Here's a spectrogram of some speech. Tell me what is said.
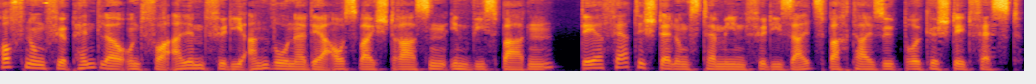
Hoffnung für Pendler und vor allem für die Anwohner der Ausweichstraßen in Wiesbaden, der Fertigstellungstermin für die Salzbachtal-Südbrücke steht fest.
